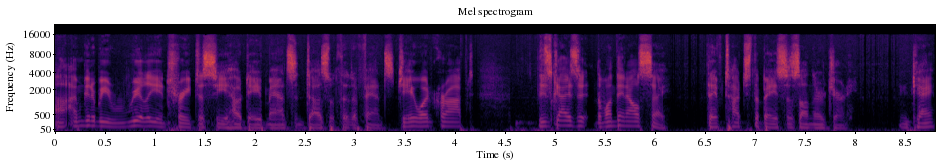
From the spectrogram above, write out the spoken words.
Uh, I'm going to be really intrigued to see how Dave Manson does with the defense. Jay Woodcroft, these guys, the one thing I'll say, they've touched the bases on their journey. Okay?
